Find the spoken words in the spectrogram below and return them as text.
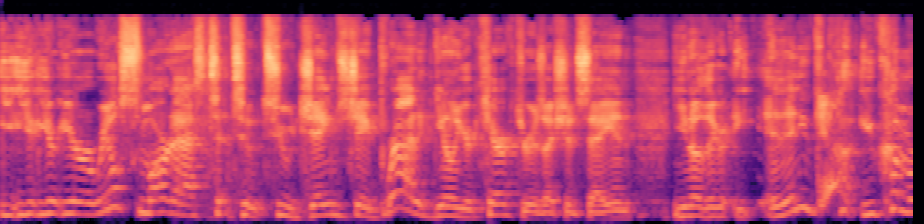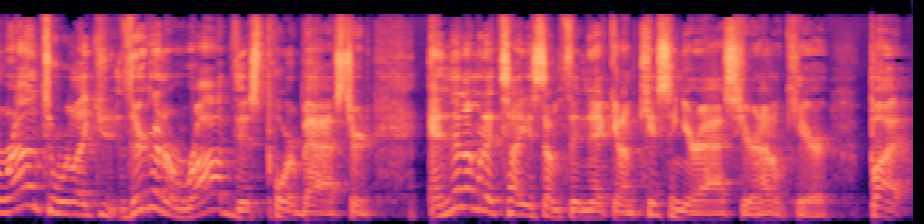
you, you're, you're a real smartass to, to to James J. Braddock. You know your character is, I should say, and you know, and then you Yeah. you come around to where like you, they're going to rob this poor bastard, and then I'm going to tell you something, Nick, and I'm kissing your ass here, and I don't care, but.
